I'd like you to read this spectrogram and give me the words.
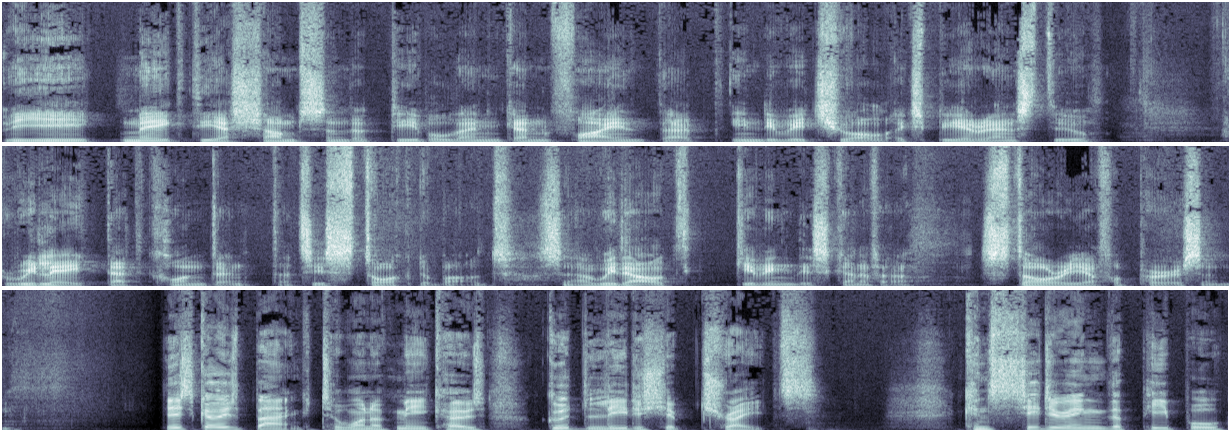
We make the assumption that people then can find that individual experience to relate that content that is talked about so without giving this kind of a story of a person. This goes back to one of Mikko's good leadership traits considering the people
